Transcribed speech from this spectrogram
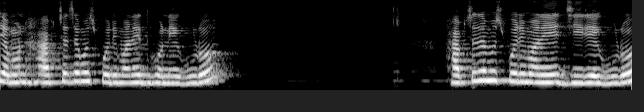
যেমন হাফ চা চামচ পরিমাণে ধনে গুঁড়ো, হাফ চা চামচ পরিমাণে জিরে গুঁড়ো,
